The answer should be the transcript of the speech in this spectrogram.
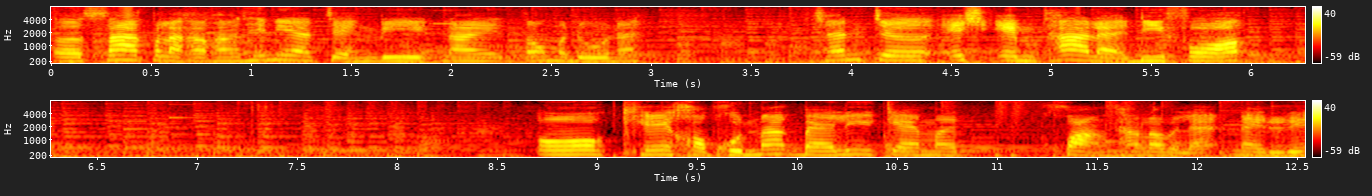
เออซากปลาคาพังที่เนี่ยเจ๋งดี นายต้องมาดูนะ ฉันเจอ HM ท่าแหละ d f o g โอเคขอบคุณมากแบรี่แกมาขวางทางเราไปแล้วไหนดูดิ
